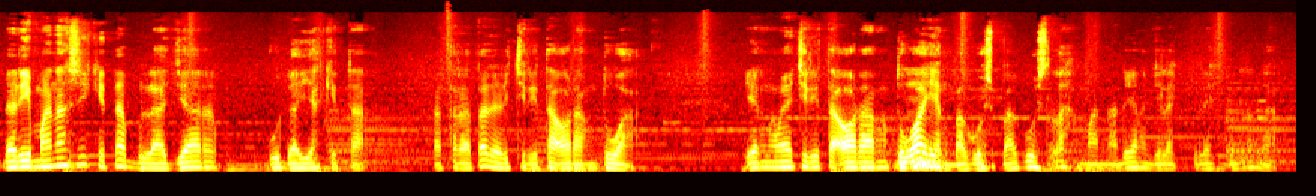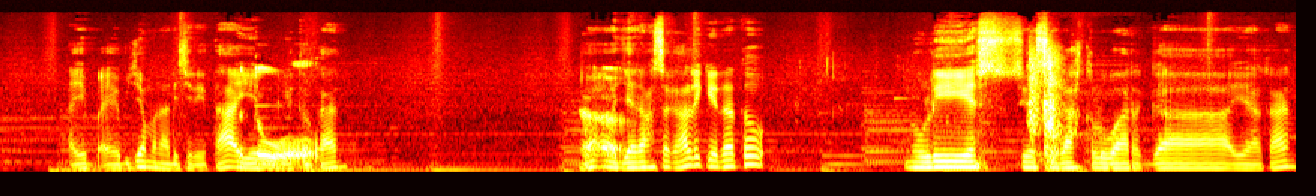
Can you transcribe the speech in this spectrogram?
dari mana sih kita belajar budaya kita? Rata-rata dari cerita orang tua. Yang namanya cerita orang tua Hmm. yang bagus-bagus lah, mana ada yang jelek-jelek bener nggak? Aib-aib aja mana diceritain Betul. gitu kan. Heeh, Heeh. jarang sekali kita tuh nulis silsilah keluarga ya kan.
